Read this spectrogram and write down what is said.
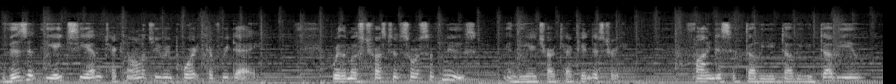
visit the HCM Technology Report every day. We're the most trusted source of news in the HR tech industry. Find us at www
